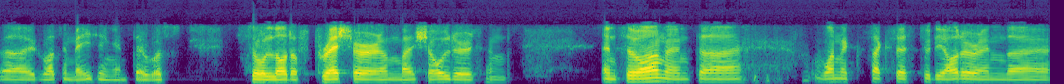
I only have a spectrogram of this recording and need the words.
Uh, it was amazing, and there was so a lot of pressure on my shoulders and and so on. And uh, one success to the other, and uh,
